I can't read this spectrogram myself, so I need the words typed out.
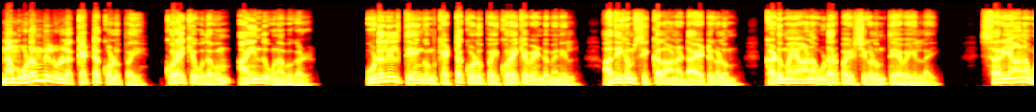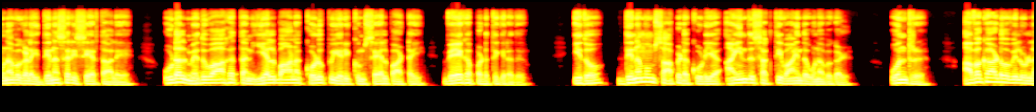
நம் உடம்பில் உள்ள கெட்ட கொழுப்பை குறைக்க உதவும் ஐந்து உணவுகள். உடலில் தேங்கும் கெட்ட கொழுப்பை குறைக்க வேண்டுமெனில் அதிகம் சிக்கலான டயட்டுகளும் கடுமையான உடற்பயிற்சிகளும் தேவையில்லை. சரியான உணவுகளை தினசரி சேர்த்தாலே உடல் மெதுவாக தன் இயல்பான கொழுப்பு எரிக்கும் செயல்பாட்டை வேகப்படுத்துகிறது. இதோ தினமும் சாப்பிடக்கூடிய ஐந்து சக்தி வாய்ந்த உணவுகள். ஒன்று அவகாடோவில் உள்ள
